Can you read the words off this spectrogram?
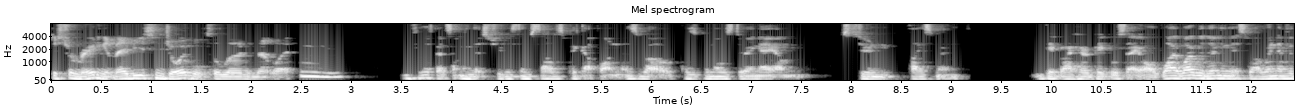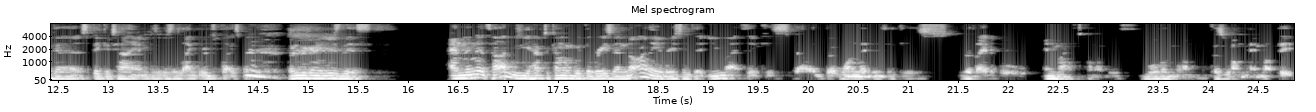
just from reading it. Maybe it's enjoyable to learn in that way. Mm. I feel like that's something that students themselves pick up on as well. Because when I was doing a um, student placement, people, I heard people say, "Oh, why why are we learning this? Well, we're never going to speak Italian because it was a language placement. when are we going to use this?" And then it's hard because you have to come up with a reason, not only a reason that you might think is valid, but one that you think is relatable. And you might have to come up with more than one because one may not be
